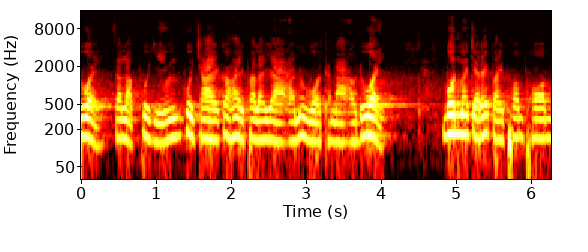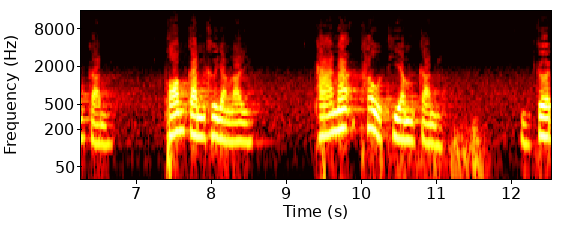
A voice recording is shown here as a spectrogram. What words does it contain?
ด้วยสำหรับผู้หญิง ผู้ชายก็ให้ภรรยาอนุโมทนาเอาด้วย บุญมันจะได้ไปพร้อมๆกัน พร้อมกันคืออย่างไร ฐานะเท่าเทียมกัน เกิด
